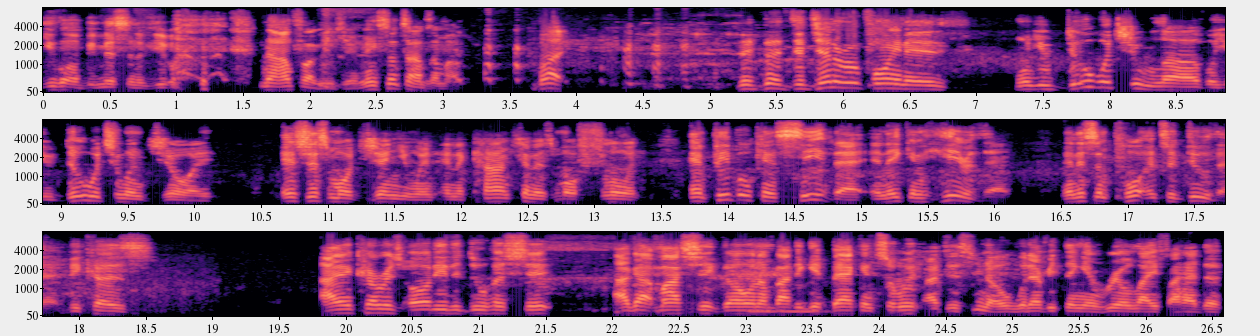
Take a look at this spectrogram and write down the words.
you're gonna be missing a view. nah, I'm fucking with you. I mean, sometimes I'm out, but the, the the general point is when you do what you love or you do what you enjoy, it's just more genuine and the content is more fluent, and people can see that and they can hear that, and it's important to do that because I encourage Audie to do her shit. I got my shit going. I'm about to get back into it. I just, you know, with everything in real life, I had to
